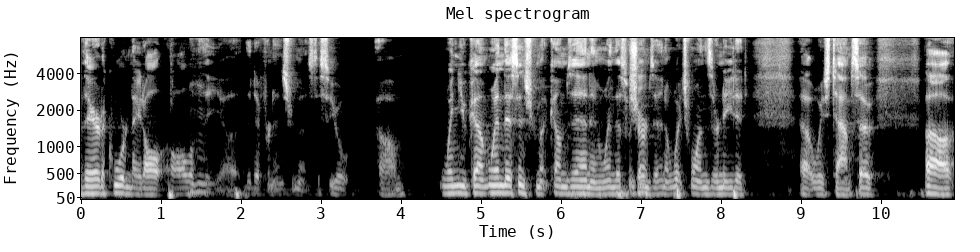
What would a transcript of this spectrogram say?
there to coordinate all, all of the, uh, the different instruments to see um, when you come, when this instrument comes in and when this one Sure. comes in and which ones are needed uh, at which time. So, uh,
